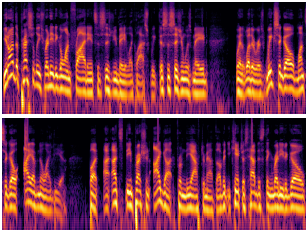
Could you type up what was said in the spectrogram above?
you don't have the press release ready to go on Friday. It's a decision you made like last week. This decision was made when- whether it was weeks ago, months ago. I have no idea. But I, that's the impression I got from the aftermath of it. You can't just have this thing ready to go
